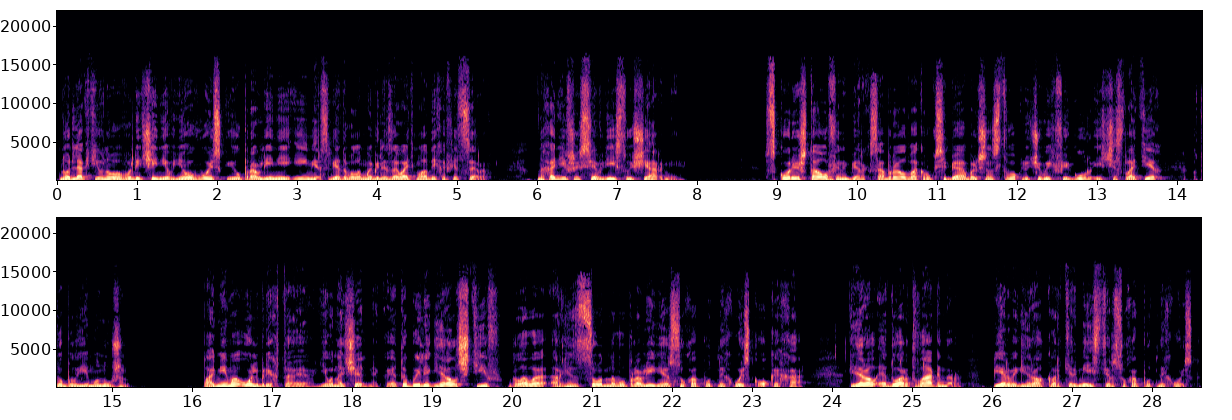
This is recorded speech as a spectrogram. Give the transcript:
но для активного вовлечения в него войск и управления ими следовало мобилизовать молодых офицеров, находившихся в действующей армии. Вскоре Штауфенберг собрал вокруг себя большинство ключевых фигур из числа тех, кто был ему нужен. Помимо Ольбрихта, его начальника, это были генерал Штиф, глава организационного управления сухопутных войск ОКХ, генерал Эдуард Вагнер, первый генерал-квартирмейстер сухопутных войск,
